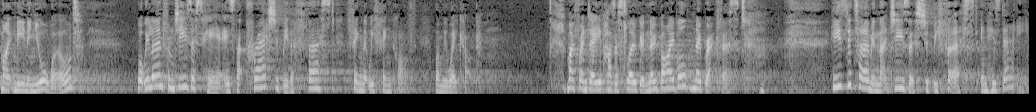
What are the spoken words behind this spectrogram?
might mean in your world, what we learn from Jesus here is that prayer should be the first thing that we think of when we wake up. My friend Dave has a slogan no Bible, no breakfast. He's determined that Jesus should be first in his day.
